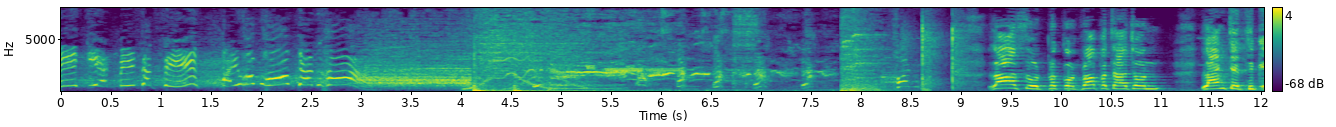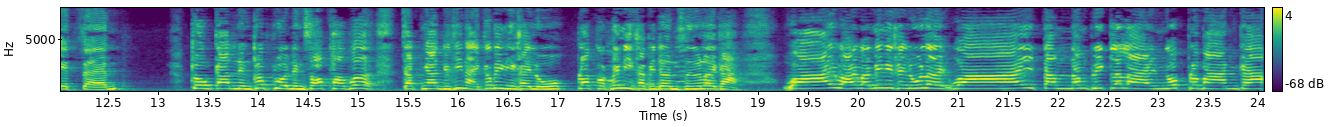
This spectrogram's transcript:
มีเกียรติ ล่าสุดปรากฏว่าประชาชนล้านเจ็ดสิบเอ็ดแสนโครงการหนึ่งครอบครัวหนึ่งซอฟต์พาวเวอร์จัดงานอยู่ที่ไหนก็ไม่มีใครรู้ ปรากฏไม่มีใครไปเดินซื้อเลยค่ะวายวายวายไม่มีใครรู้เลยวายตำน้ำพริกละลายงบประมาณค่ะ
